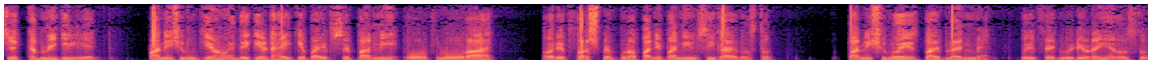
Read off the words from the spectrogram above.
चेक करने के लिए। पानी शुरू किया हूँ। देखिए, ढाई के पाइप से पानी ओवरफ्लो हो रहा है और ये फर्श पे पूरा पानी पानी उसी का है दोस्तों। पानी शुरू है इस पाइपलाइन में। कोई फेक वीडियो नहीं है दोस्तों।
